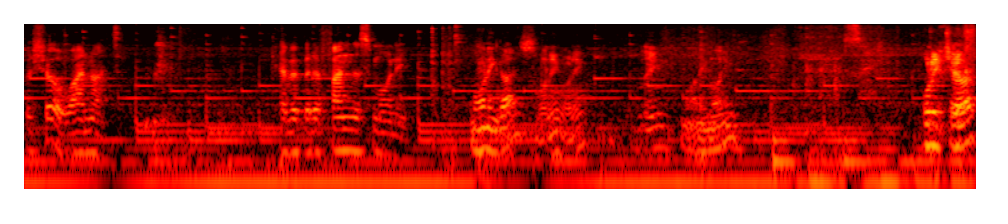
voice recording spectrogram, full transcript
for sure. Why not? Have a bit of fun this morning. Morning, guys. Morning, morning. Morning, morning. Morning, Jeff.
